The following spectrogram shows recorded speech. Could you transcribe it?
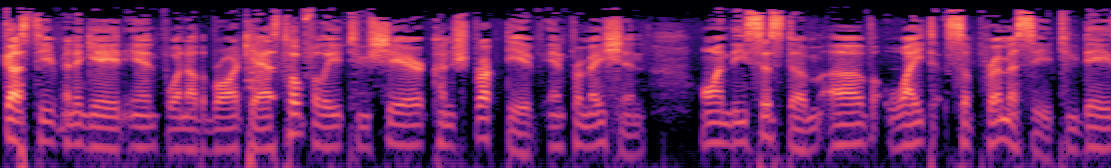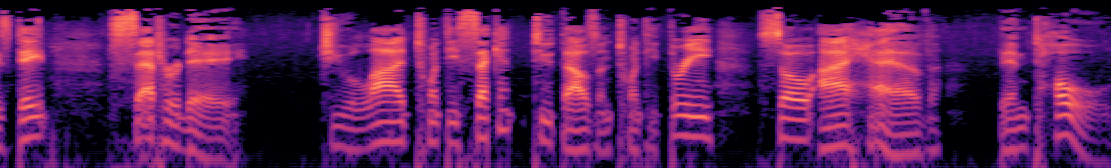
Gus T. Renegade in for another broadcast, hopefully to share constructive information on the system of white supremacy. Today's date, Saturday, July 22nd, 2023. So I have been told.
